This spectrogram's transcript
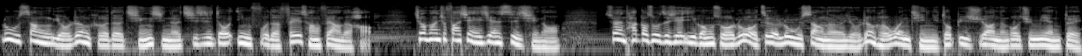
路上有任何的情形呢，其实都应付的非常非常的好。就慢慢就发现一件事情哦，虽然他告诉这些义工说，如果这个路上呢有任何问题，你都必须要能够去面对。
